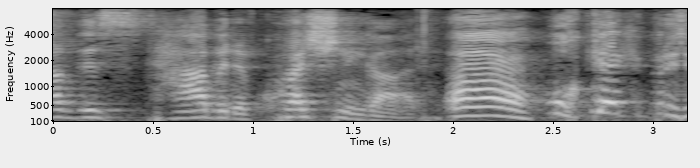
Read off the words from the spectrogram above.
have this habit of questioning God. Ah, por que que precisa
